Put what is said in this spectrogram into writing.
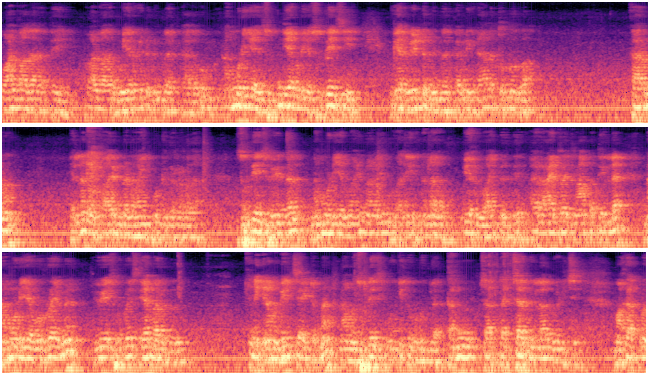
வாழ்வாதாரத்தை வாழ்வாதாரம் உயர வேண்டும் என்பதற்காகவும் நம்முடைய இந்தியாவுடைய சுதேசி உயர வேண்டும் என்பதற்காக நீங்கள் தொண்ணூறுரூவா காரணம் எல்லாம் நம்ம ஃபாரின் பிராண்ட் வாங்கி போட்டுக்கிறனால தான். சுதேஷ் உயர்ந்தால் நம்முடைய மணிமாலையும் அது நல்லா உயர்வு வாய்ப்பு இருக்குது அது ஆயிரத்தி தொள்ளாயிரத்தி நாற்பத்தேழில் நம்முடைய ஒரு யூஎஸ் உருவாய் சேமாக இருக்குது இன்றைக்கி நம்ம வீழ்ச்சி ஆகிட்டோம்னா நம்ம சுதேசி முக்கியத்துவம் கொடுக்கல. தன் சா தற்சார்பு இல்லாத போயிடுச்சு. மகாத்மா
